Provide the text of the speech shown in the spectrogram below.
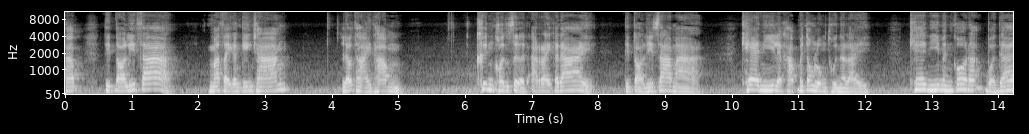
ครับ ติดต่อลิซ่ามาใส่กางเกงช้าง แล้วถ่ายทำขึ้นคอนเสิร์ตอะไรก็ได้ ติดต่อลิซ่ามา แค่นี้แหละครับ ไม่ต้องลงทุนอะไร แค่นี้มันก็รับบ่ได้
